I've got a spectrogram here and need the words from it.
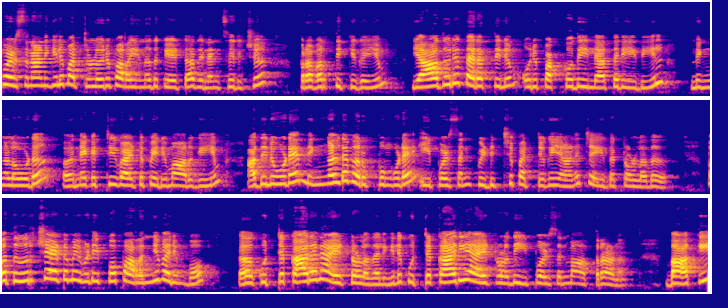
പേഴ്സൺ ആണെങ്കിൽ മറ്റുള്ളവർ പറയുന്നത് കേട്ട് അതിനനുസരിച്ച് പ്രവർത്തിക്കുകയും യാതൊരു തരത്തിലും ഒരു പക്വതയില്ലാത്ത രീതിയിൽ നിങ്ങളോട് നെഗറ്റീവായിട്ട് പെരുമാറുകയും അതിലൂടെ നിങ്ങളുടെ വെറുപ്പും കൂടെ ഈ പേഴ്സൺ പിടിച്ചു പറ്റുകയാണ് ചെയ്തിട്ടുള്ളത്. അപ്പൊ തീർച്ചയായിട്ടും ഇവിടെ ഇപ്പോൾ പറഞ്ഞു വരുമ്പോൾ കുറ്റക്കാരനായിട്ടുള്ളത് അല്ലെങ്കിൽ കുറ്റക്കാരിയായിട്ടുള്ളത് ഈ പേഴ്സൺ മാത്രമാണ് ബാക്കി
